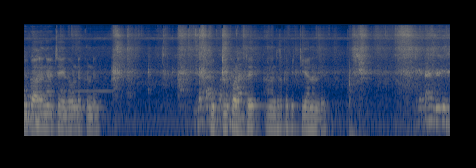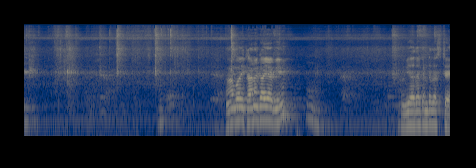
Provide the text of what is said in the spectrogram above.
വിഭാഗം ഇങ്ങനെ ചെയ്തുകൊണ്ട് നിൽക്കുന്നുണ്ട് കുറ്റി കുളത്ത് അങ്ങനത്തെ ഒക്കെ ഫിറ്റ് ചെയ്യാനുണ്ട് हाँ भाई खाना खाया अभी अभी आधा घंटा रेस्ट है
